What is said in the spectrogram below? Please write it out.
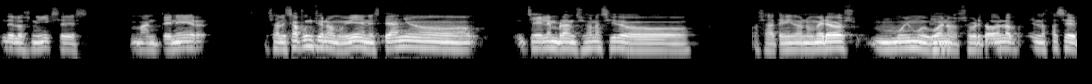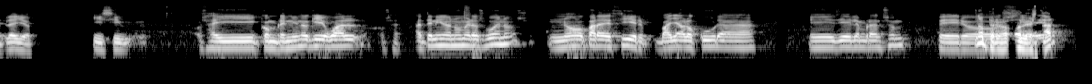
de los Knicks es mantener. O sea, les ha funcionado muy bien. Este año Jalen Branson ha sido. O sea, ha tenido números muy, muy buenos, sobre todo en la, en la fase de playoff. Y si. O sea, y comprendiendo que igual. O sea, ha tenido números buenos, no para decir vaya locura eh, Jalen Branson, pero. No, pero sí All-Star.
